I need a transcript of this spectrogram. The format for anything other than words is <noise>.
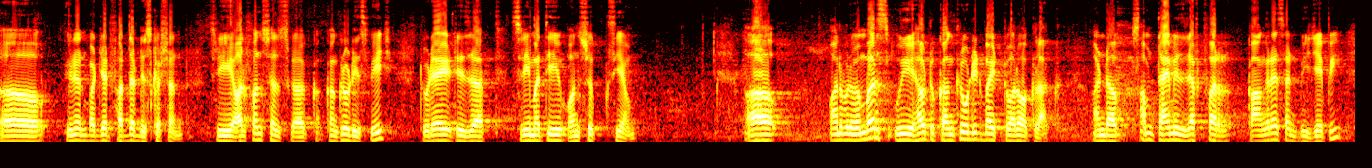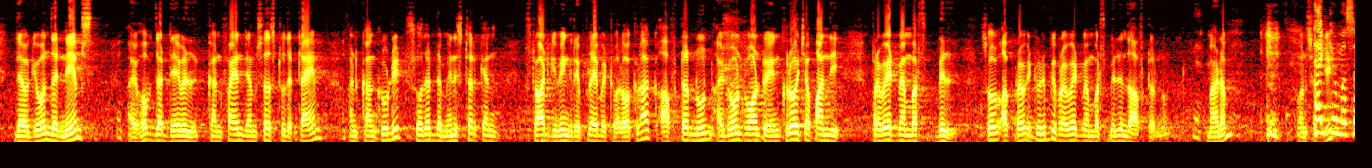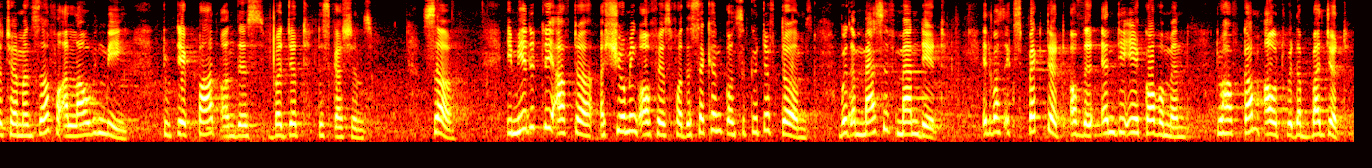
uh, Union Budget further discussion. Sri Alphons has uh, concluded his speech. Today it is uh, Srimati Wansuk Syiem. Uh, Honorable members, we have to conclude it by 12 o'clock. And uh, some time is left for Congress and BJP. They have given the names. I hope that they will confine themselves to the time and conclude it so that the minister can start giving reply by 12 o'clock. Afternoon, I don't want to encroach upon the private members' bill. So it will be private members' bill in the afternoon. Madam? <clears throat> Thank you, Mr. Chairman, sir, for allowing me to take part on this budget discussions. Sir, immediately after assuming office for the second consecutive terms with a massive mandate, it was expected of the NDA government to have come out with a budget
